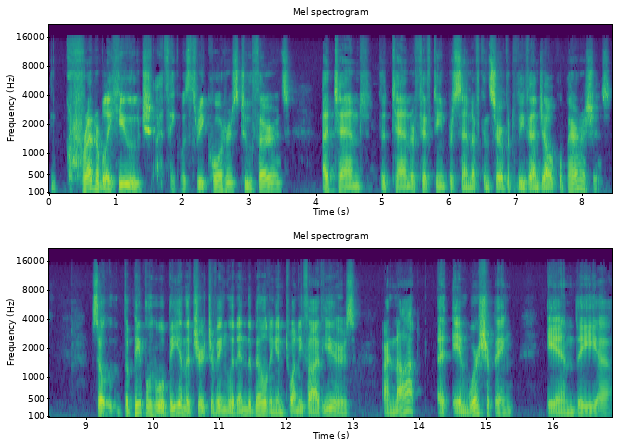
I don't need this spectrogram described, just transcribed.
incredibly huge, I think was three quarters, two thirds, attend the 10 or 15% of conservative evangelical parishes. So the people who will be in the Church of England in the building in 25 years are not uh, in worshiping in the uh,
